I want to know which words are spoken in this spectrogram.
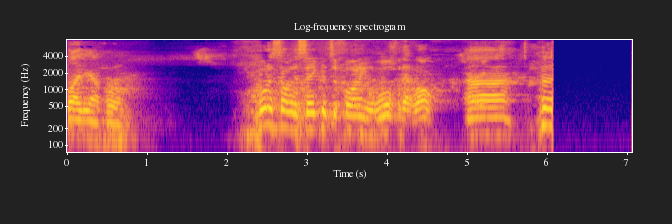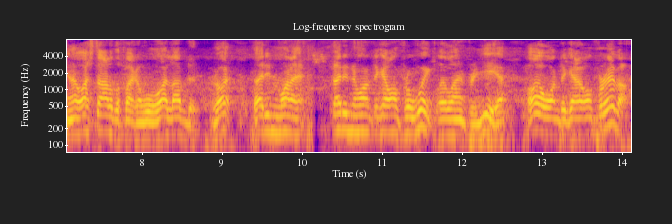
Lay down for them. What are some of the secrets of fighting a war for that long? Uh, you know, I started the fucking war. I loved it. Right? They didn't want to. They didn't want it to go on for a week, let alone for a year. I wanted to go on forever.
